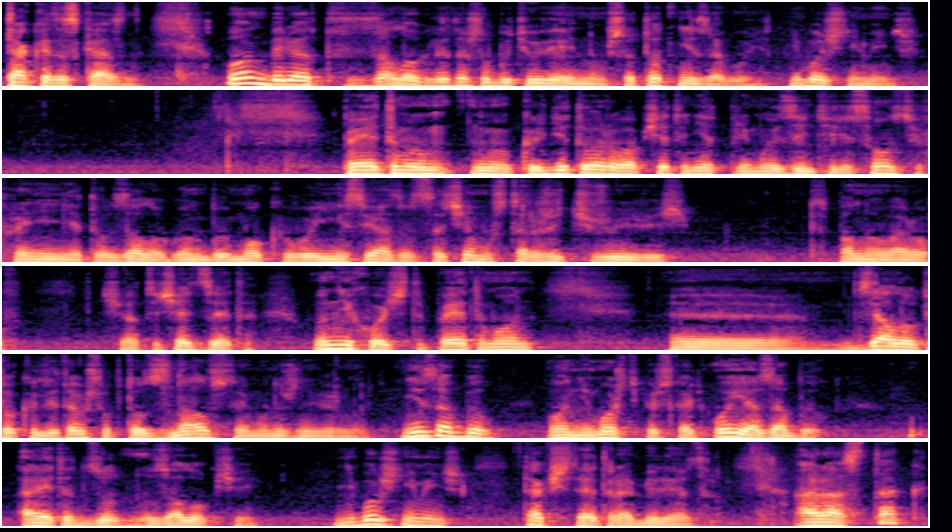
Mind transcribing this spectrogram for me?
Так это сказано. Он берет залог для того, чтобы быть уверенным, что тот не забудет, ни больше, ни меньше. Поэтому ну, у кредитора вообще-то нет прямой заинтересованности в хранении этого залога. Он бы мог его и не связываться. Зачем ему сторожить чужую вещь? Это полно воров. Еще отвечать за это. Он не хочет, и поэтому он э, взял его только для того, чтобы тот знал, что ему нужно вернуть. Не забыл. Он не может теперь сказать, ой, я забыл. А этот залог чей? Ни больше, ни меньше. Так считает Раби Лезер. А раз так,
